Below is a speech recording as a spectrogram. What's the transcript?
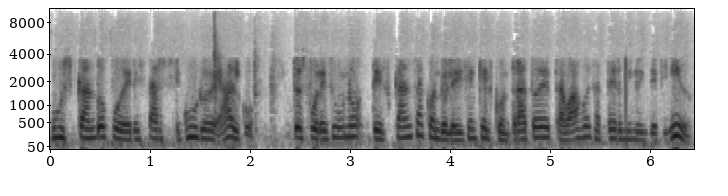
buscando poder estar seguro de algo. Entonces, por eso uno descansa cuando le dicen que el contrato de trabajo es a término indefinido.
